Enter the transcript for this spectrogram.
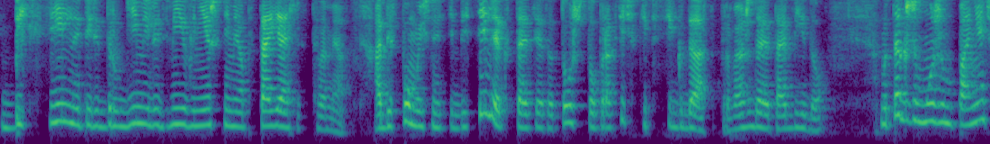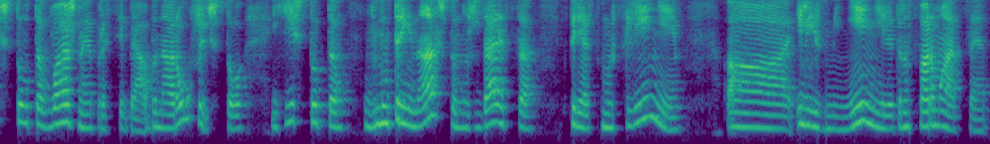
бессильны перед другими людьми и внешними обстоятельствами. А беспомощность и бессилие, кстати, это то, что практически всегда сопровождает обиду. Мы также можем понять что-то важное про себя, обнаружить, что есть что-то внутри нас, что нуждается в переосмыслении э, или изменении, или трансформации.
